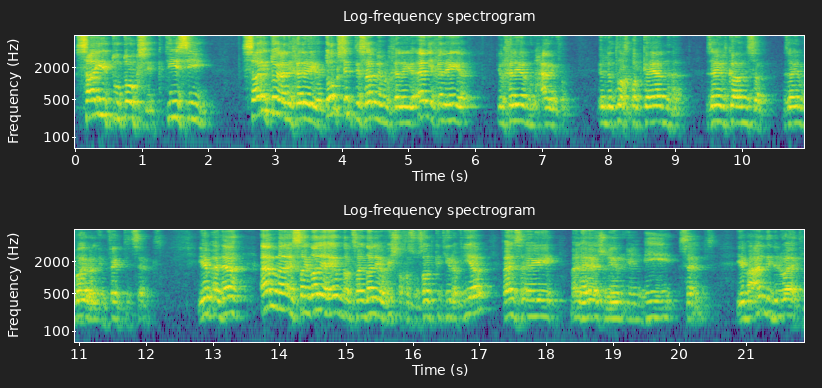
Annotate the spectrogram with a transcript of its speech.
cytotoxic. TC. cyto يعني خلية. toxic تسمم الخليه أي خلية. الخلية المنحرفة اللي تلخبط كيانها. زي ال cancer. زي ال viral infected cells يبقى ده أما الصيدلي هيفضل صيدلي مفيش تخصصات كتيرة فيها فايه ملهاش غير ال B cells يبقى عندي دلوقتي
